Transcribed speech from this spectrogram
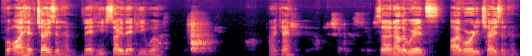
"For I have chosen him that he so that he will." Okay? So in other words, I've already chosen him.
